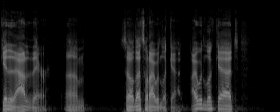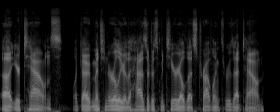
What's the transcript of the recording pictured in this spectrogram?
get it out of there. Um, so that's what I would look at. I would look at uh, your towns, like I mentioned earlier, the hazardous material that's traveling through that town.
